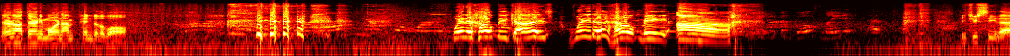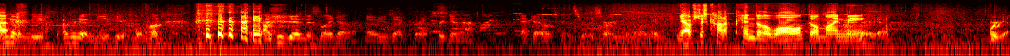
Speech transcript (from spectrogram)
they're not there anymore, and I'm pinned to the wall. Way to help me, guys! Way to help me! Ah! both laid it at Did you see I'm that? gonna mute. I'm gonna mute you. Hold on. I keep getting this like a Oh, use that Chris. freaking echo. It's really starting to annoy me. yeah, I was just kind of pinned to the wall. Don't mind me. Alright, there we go. We're good.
